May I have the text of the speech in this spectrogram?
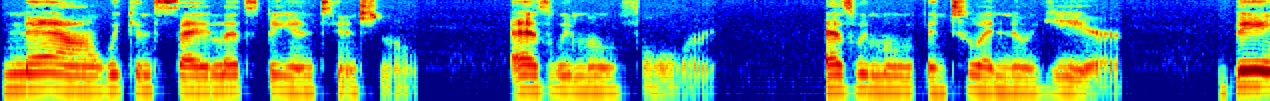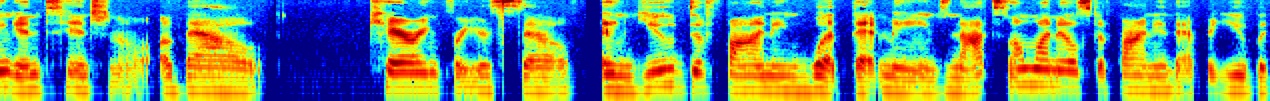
now we can say, let's be intentional as we move forward, as we move into a new year, being intentional about caring for yourself and you defining what that means, not someone else defining that for you, but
